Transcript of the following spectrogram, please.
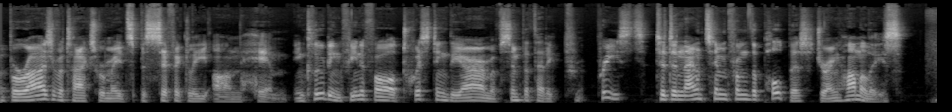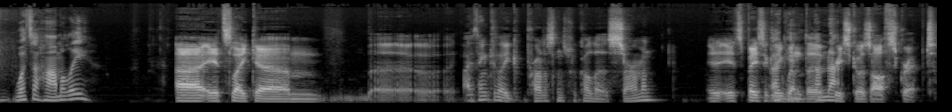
A barrage of attacks were made specifically on him, including Fianna Fáil twisting the arm of sympathetic pr- priests to denounce him from the pulpit during homilies. What's a homily? Uh, it's like, um, uh, I think like Protestants would call it a sermon. It's basically Okay, when the not- priest goes off script,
